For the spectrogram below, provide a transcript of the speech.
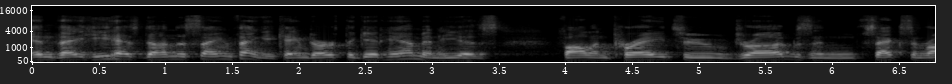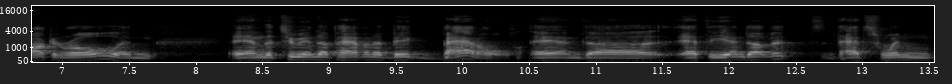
and they, he has done the same thing. He came to Earth to get him, and he has fallen prey to drugs and sex and rock and roll, and and the two end up having a big battle. And uh, at the end of it, that's when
